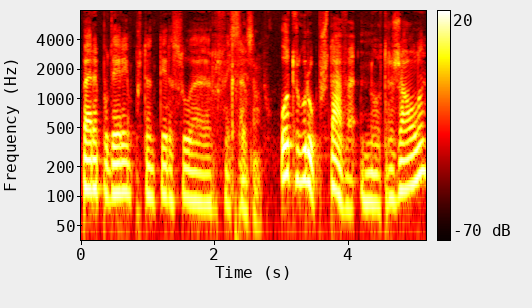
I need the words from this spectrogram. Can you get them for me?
para poderem, portanto, ter a sua refeição. Refeição. Outro grupo estava noutra jaula,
